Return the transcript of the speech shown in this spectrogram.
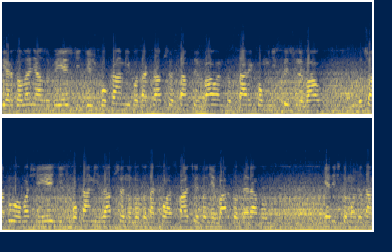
pierdolenia, żeby jeździć gdzieś bokami, bo tak zawsze z tamtym wałem, to stary komunistyczny wał, to trzeba było właśnie jeździć bokami zawsze, no bo to tak po asfalcie to nie warto teraz, bo kiedyś to może tam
